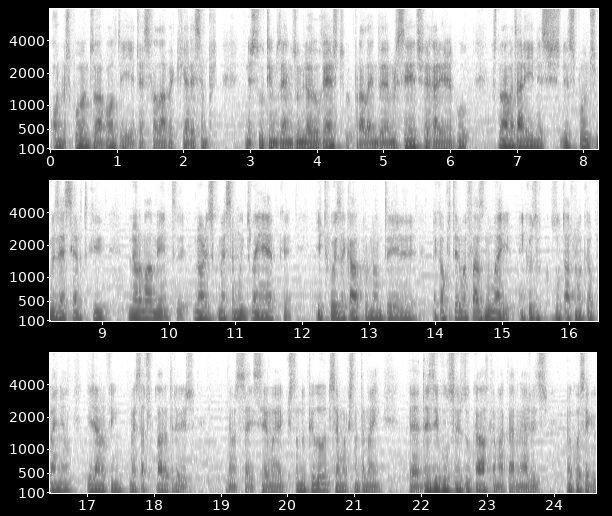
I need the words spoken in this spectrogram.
ou nos pontos ou à volta, e até se falava que era sempre nestes últimos anos o melhor do resto, para além da Mercedes, Ferrari e Red Bull, costumava estar aí nesses, nesses pontos, mas é certo que normalmente Norris começa muito bem a época e depois acaba por não ter, acaba por ter uma fase no meio em que os resultados não acompanham e já no fim começa a disputar outra vez. Não sei se é uma questão do piloto, se é uma questão também uh, das evoluções do carro, que a McLaren às vezes não consegue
